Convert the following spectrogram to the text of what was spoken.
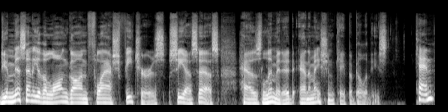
do you miss any of the long gone Flash features? CSS has limited animation capabilities. Ken?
